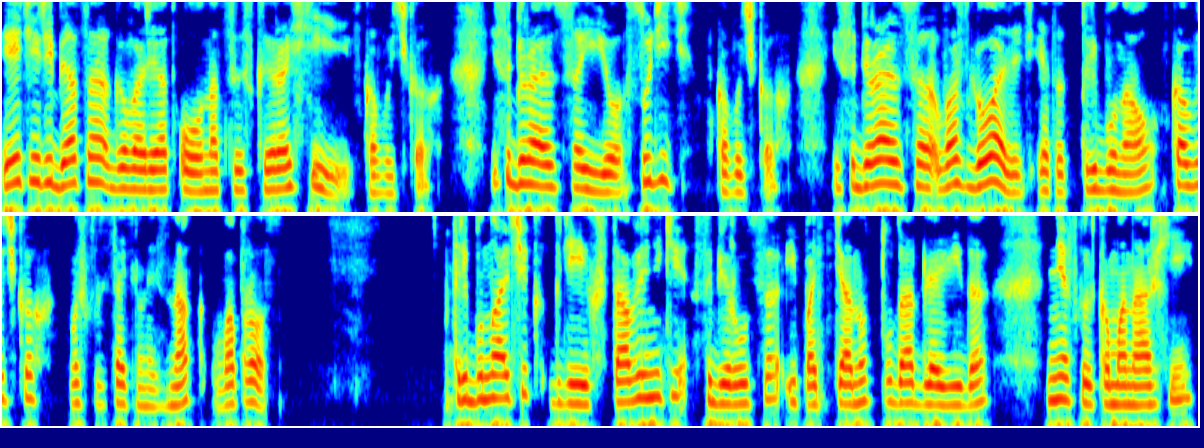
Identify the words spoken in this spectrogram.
И эти ребята говорят о нацистской России, в кавычках, и собираются ее судить, в кавычках, и собираются возглавить этот трибунал, в кавычках, восклицательный знак, вопрос трибунальчик, где их ставленники соберутся и подтянут туда для вида несколько монархий,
